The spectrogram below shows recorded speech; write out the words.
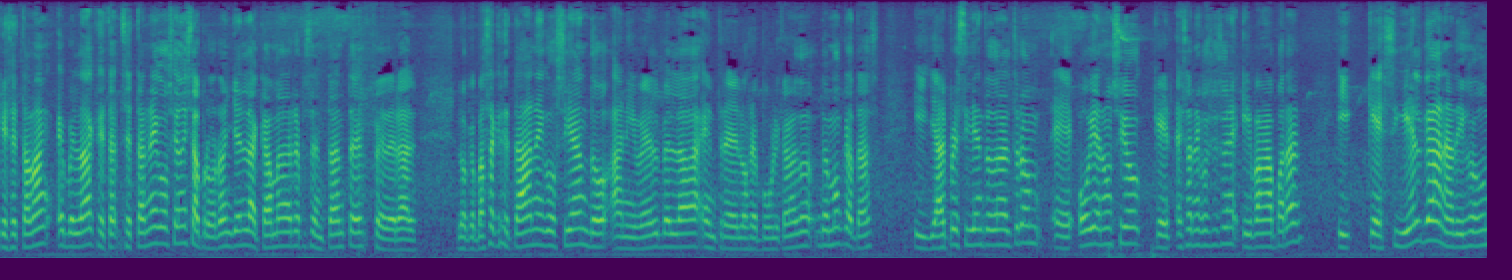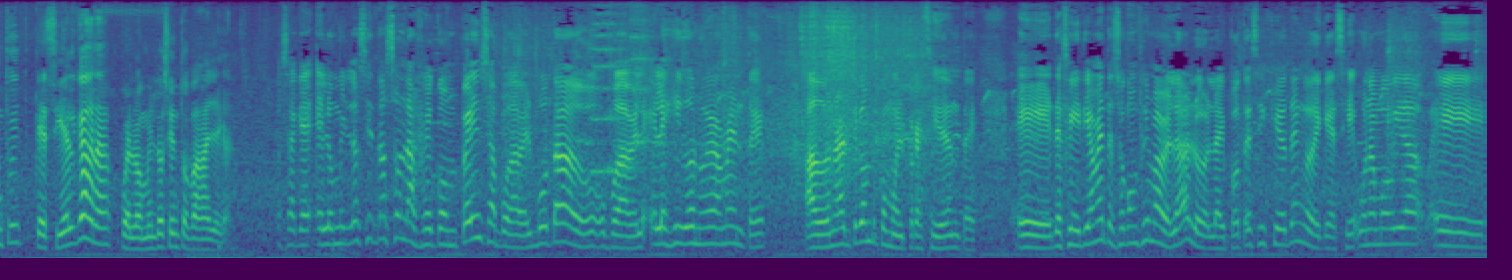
que se estaban, es verdad, que se están negociando y se aprobaron ya en la Cámara de Representantes Federal. Lo que pasa es que se estaba negociando a nivel, ¿verdad?, entre los republicanos y demócratas y ya el presidente Donald Trump hoy anunció que esas negociaciones iban a parar y que si él gana, dijo en un tweet, que si él gana, pues los 1200 van a llegar. O sea que los 1200 son las recompensas por haber votado o por haber elegido nuevamente a Donald Trump como el presidente. Eh, definitivamente eso confirma, ¿verdad? la hipótesis que yo tengo de que si es una movida eh,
